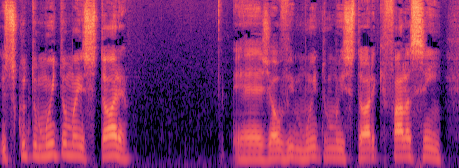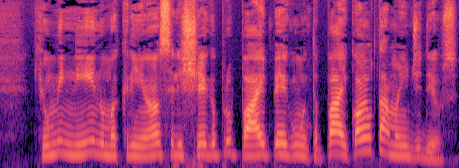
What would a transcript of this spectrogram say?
escuto muito uma história, é, já ouvi muito uma história que fala assim: que um menino, uma criança, ele chega para o pai e pergunta: Pai, qual é o tamanho de Deus?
